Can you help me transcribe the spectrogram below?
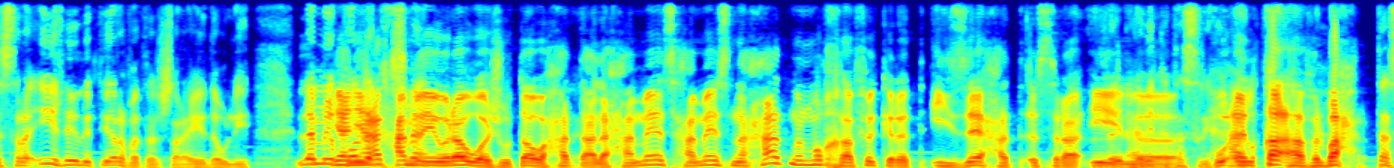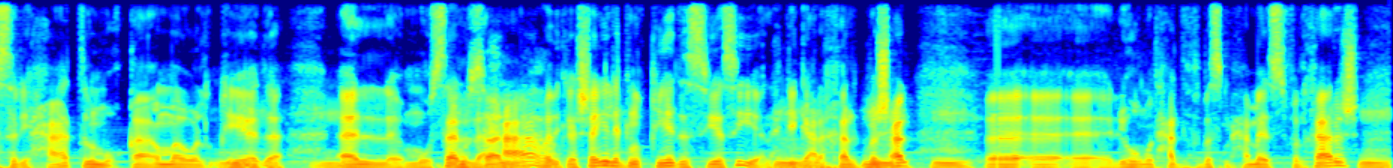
إسرائيل هي التي رفضت الشرعية الدولية. لما يقول يعني لك عكس ما يروج توا حتى على حماس حماس نحات من مخها هذيك آه، تصريحات. وإلقائها في البحر. تصريحات المقاومة والقيادة مم. المسلحة مسلحة. وهذاك الشيء لكن القيادة السياسية نحكيك على خالد. مشعل. آه، آه، آه، اللي هو متحدث باسم حماس في الخارج مم.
